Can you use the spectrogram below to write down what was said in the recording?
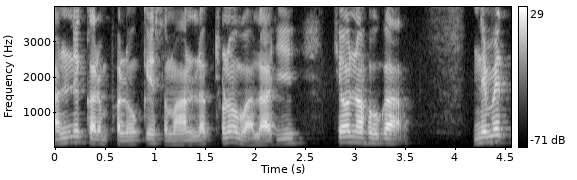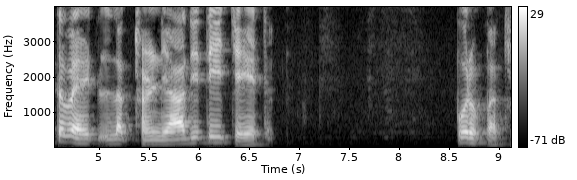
अन्य कर्म फलों के समान लक्षणों वाला ही क्यों न होगा? निमित्त वै लक्षण्यादिति चेत। पूर्व पक्ष,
